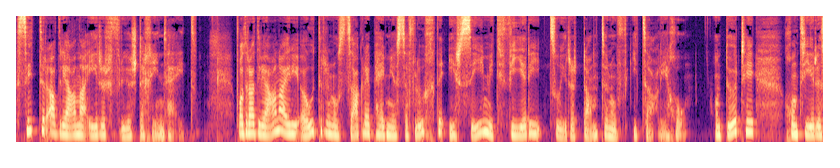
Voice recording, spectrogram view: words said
Seit der Adriana ihrer frühesten Kindheit. Von der Adriana ihre Eltern aus Zagreb müssen flüchten, ist sie mit vier zu ihrer Tante auf Italien gekommen. Und dorthin kommt sie ihr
